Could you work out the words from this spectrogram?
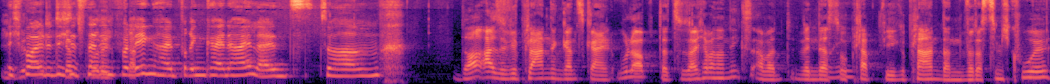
ich, bin wollte dich jetzt nicht in ich- Verlegenheit bringen, keine Highlights zu haben. Doch, also wir planen einen ganz geilen Urlaub. Dazu sage ich aber noch nichts. Aber wenn das so Ui. klappt wie geplant, dann wird das ziemlich cool.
